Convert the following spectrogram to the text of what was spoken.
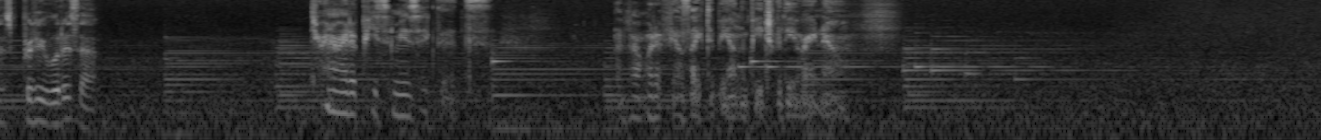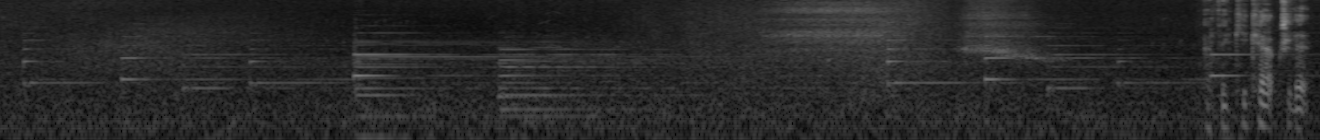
That's pretty. What is that? Trying to write a piece of music that's about what it feels like to be on the beach with you right now. I think you captured it.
